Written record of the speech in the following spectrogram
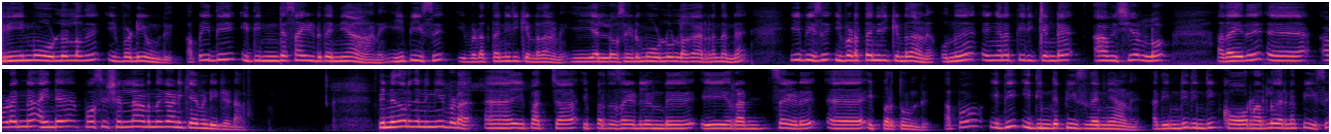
ഗ്രീൻ മുകളിലുള്ളത് ഇവിടെയുണ്ട്. അപ്പോൾ ഇത് ഇതിന്റെ സൈഡ് തന്നെയാണ്. ഈ പീസ് ഇവിടെ തന്നെ ഇരിക്കേണ്ടതാണ്. ഈ യെല്ലോ സൈഡ് മുകളിലുള്ള കാരണം തന്നെ ഈ പീസ് ഇവിടെ തന്നെ ഇരിക്കേണ്ടതാണ്. ഒന്ന് ഇങ്ങനെ തിരിക്കേണ്ട ആവശ്യമുള്ളൂ. അതായത് അവിടെ തന്നെ അതിന്റെ പൊസിഷനിലാണെന്ന് കാണിക്കാൻ വേണ്ടിയിട്ടാണ് പിന്നെ എന്ന് പറഞ്ഞിട്ടുണ്ടെങ്കിൽ ഇവിടെ ഈ പച്ച ഇപ്പുറത്തെ സൈഡിലുണ്ട് ഈ റെഡ് സൈഡ് ഇപ്പുറത്തും ഉണ്ട്. അപ്പോൾ ഇത് ഇതിന്റെ പീസ് തന്നെയാണ്. അതിന്റെ ഇതിന്റെയും കോർണറിൽ വരുന്ന പീസ്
